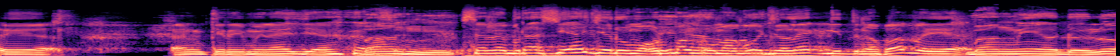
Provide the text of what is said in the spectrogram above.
iya. Kan kirimin aja. Bang. Selebrasi aja rumah rumah rumah gue jelek gitu nggak apa-apa ya. Bang nih udah lu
